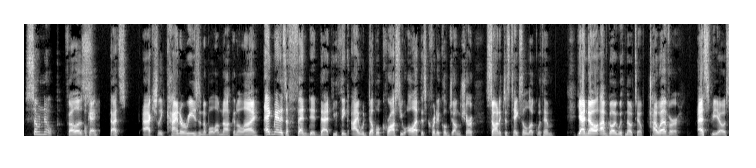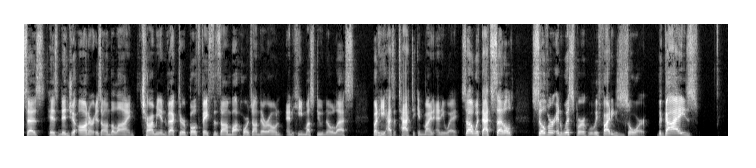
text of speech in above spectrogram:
So nope. Fellas, Okay. that's actually kind of reasonable, I'm not gonna lie. Eggman is offended that you think I would double cross you all at this critical juncture. Sonic just takes a look with him. Yeah, no, I'm going with no two. However, Espio says his ninja honor is on the line. Charmy and Vector both face the Zombot hordes on their own, and he must do no less. But he has a tactic in mind anyway. So, with that settled, Silver and Whisper will be fighting Zor. The guy's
